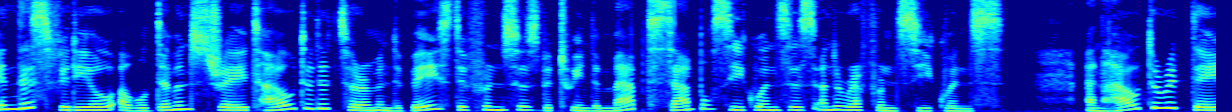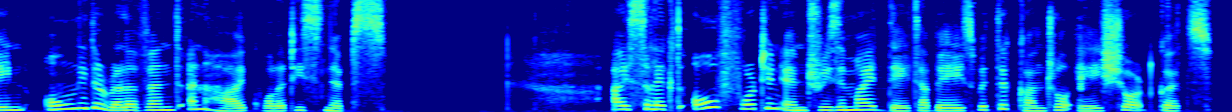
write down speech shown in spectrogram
In this video, I will demonstrate how to determine the base differences between the mapped sample sequences and the reference sequence, and how to retain only the relevant and high-quality SNPs. I select all 14 entries in my database with the Ctrl-A shortcut.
